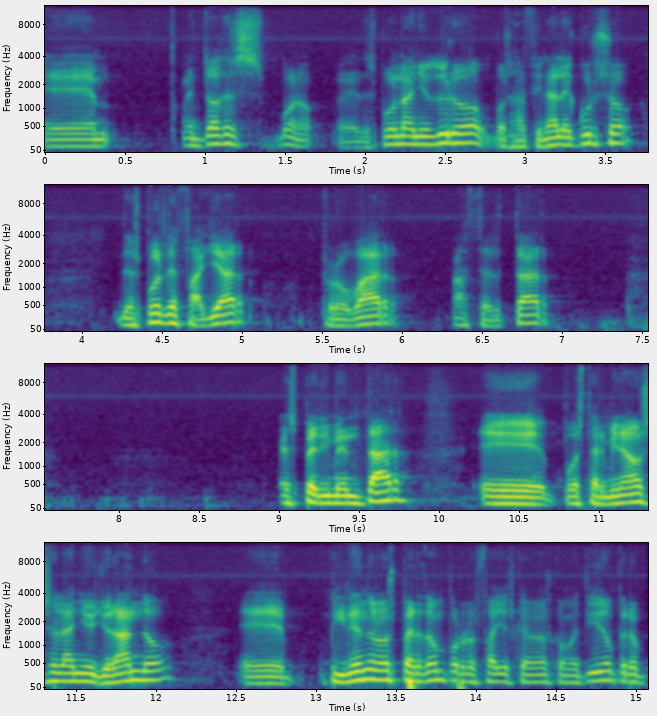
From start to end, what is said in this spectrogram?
Eh, entonces, bueno, eh, después de un año duro, pues al final del curso, después de fallar, probar, acertar, experimentar, eh, pues terminamos el año llorando, pidiéndonos perdón por los fallos que habíamos cometido, pero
